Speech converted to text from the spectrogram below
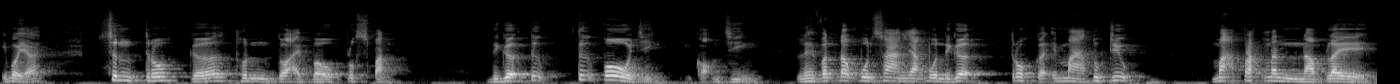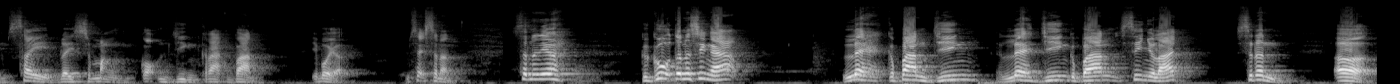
Ý bởi á, sân trô cớ thôn đoại bầu plus bằng. Đi gỡ tự tự bô gì cọm jing le vận động buôn sang yang buôn thì gợ trúc cái mà tu triệu mạ prak nan là blay say blay semang cọm jing krak ban ý boy ya sẽ sanan sanan ya ke gu tan singa le ke ban jing le jing ke ban sinyolat sân ờ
